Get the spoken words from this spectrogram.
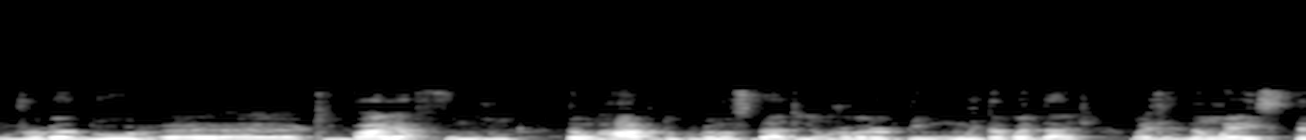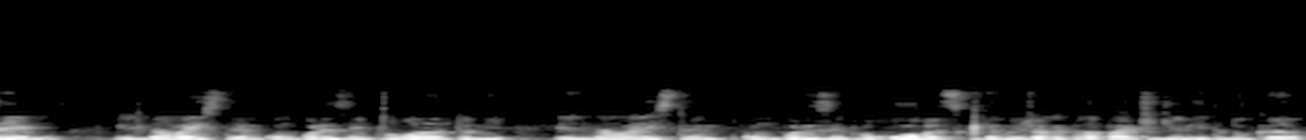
um jogador é, é, que vai a fundo tão rápido com velocidade. Ele é um jogador que tem muita qualidade, mas ele não é extremo. Ele não é extremo como, por exemplo, o Anthony, ele não é extremo como, por exemplo, o Rojas, que também joga pela parte direita do campo.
